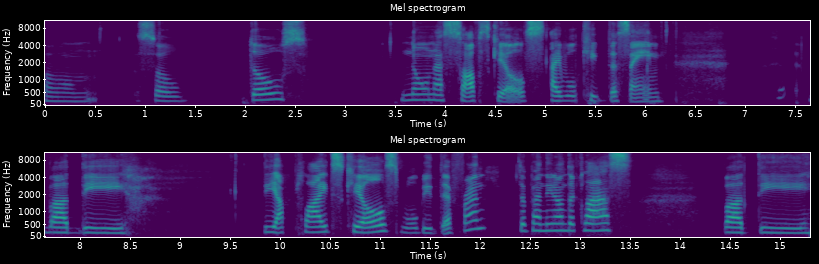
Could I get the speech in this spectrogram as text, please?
Um, so those known as soft skills, I will keep the same. But the the applied skills will be different depending on the class, but the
